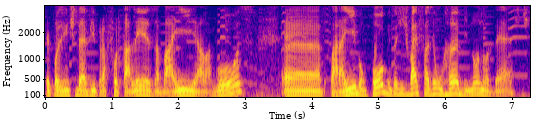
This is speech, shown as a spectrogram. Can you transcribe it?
depois a gente deve ir para Fortaleza, Bahia, Alagoas, eh, Paraíba um pouco. Então, a gente vai fazer um hub no Nordeste.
